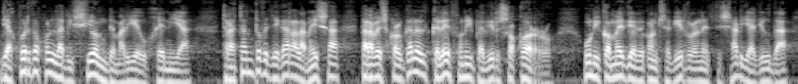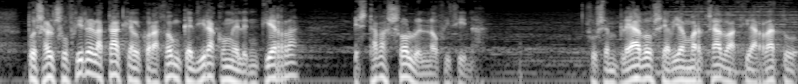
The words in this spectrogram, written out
de acuerdo con la visión de María Eugenia, tratando de llegar a la mesa para descolgar el teléfono y pedir socorro, único medio de conseguir la necesaria ayuda, pues al sufrir el ataque al corazón que diera con él en tierra, estaba solo en la oficina. Sus empleados se habían marchado hacía rato,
